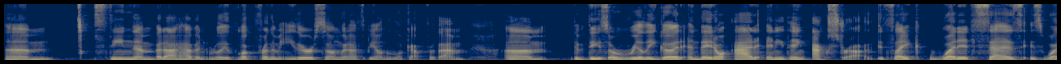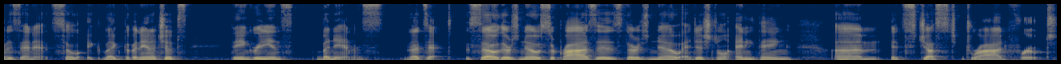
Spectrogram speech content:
um, seen them, but I haven't really looked for them either. So I'm gonna have to be on the lookout for them. Um, these are really good, and they don't add anything extra. It's like what it says is what is in it. So like, like the banana chips, the ingredients bananas. That's it. So there's no surprises. There's no additional anything. Um, it's just dried fruit.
